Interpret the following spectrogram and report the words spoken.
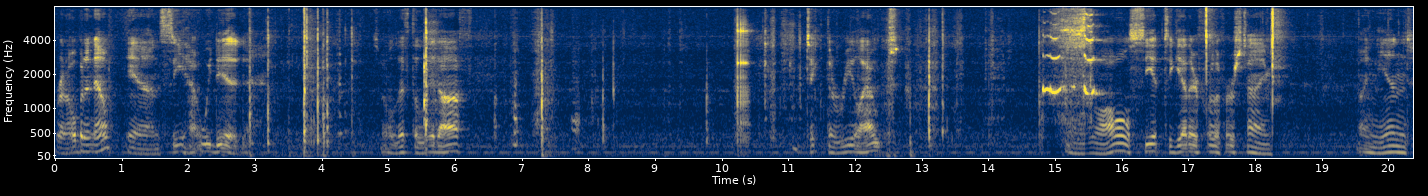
We're going to open it now and see how we did. We'll lift the lid off. Take the reel out. And we'll all see it together for the first time. Find the end.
